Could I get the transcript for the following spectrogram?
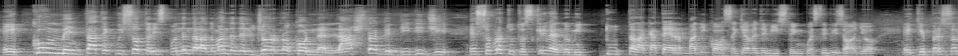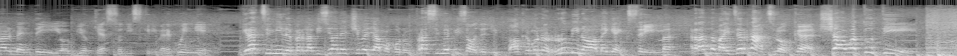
e commentate qui sotto rispondendo alla domanda del giorno con l'hashtag DDG e soprattutto scrivendomi tutta la caterba di cose che avete visto in questo episodio e che personalmente io vi ho chiesto di scrivere. Quindi grazie mille per la visione e ci vediamo con un prossimo episodio di Pokémon Rubino Omega Extreme Randomizer Nuzlocke. Ciao a tutti!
